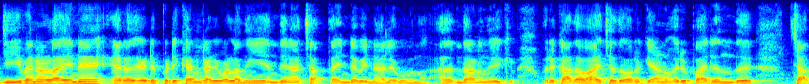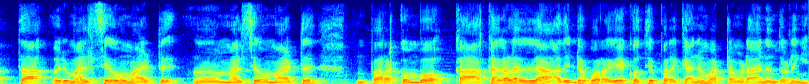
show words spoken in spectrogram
ജീവനുള്ളതിനെ ഇരതേടി പിടിക്കാൻ കഴിവുള്ള നീ എന്തിനാ ചത്തതിന്റെ പിന്നാലെ പോകുന്നത്? അതെന്താണെന്ന് ചോദിക്കും. ഒരു കഥ വായിച്ചത് ഓർക്കുകയാണ്. ഒരു പരുന്ത് ചത്ത ഒരു മത്സ്യവുമായിട്ട് മത്സ്യവുമായിട്ട് മത്സ്യവുമായിട്ട് പറക്കുമ്പോൾ കാക്കകളെല്ലാം അതിന്റെ പുറകെ കൊത്തിപ്പറിക്കാനും വട്ടമിടാനും തുടങ്ങി.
